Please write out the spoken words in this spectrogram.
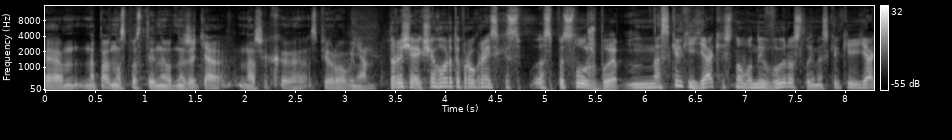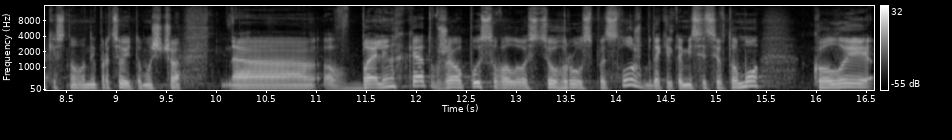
е, напевно спасти не одне життя наших е, співгромадян. До речі, якщо говорити про українські спецслужби, наскільки якісно вони виросли, і наскільки якісно вони працюють? Тому що е, в Белінгкет вже описували ось цю гру спецслужб декілька місяців тому, коли.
